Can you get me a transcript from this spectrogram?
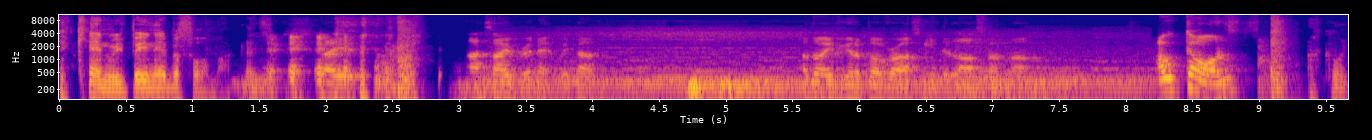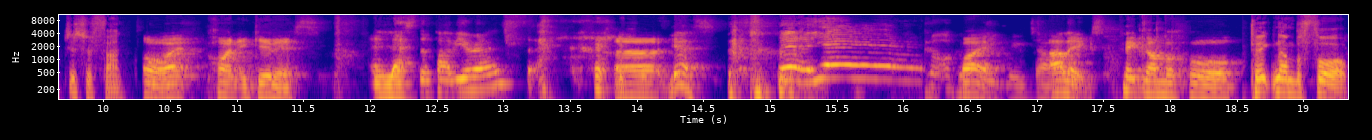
Again, we've been here before, Mark. That's- that's over, isn't it? We're done. I'm not even going to bother asking you the last one, Mark. Oh, go on. Oh, come on, just for fun. All right, pint of Guinness. And less than five euros. Uh, yes. yeah, yeah. Right. Alex, pick number four. Pick number four.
